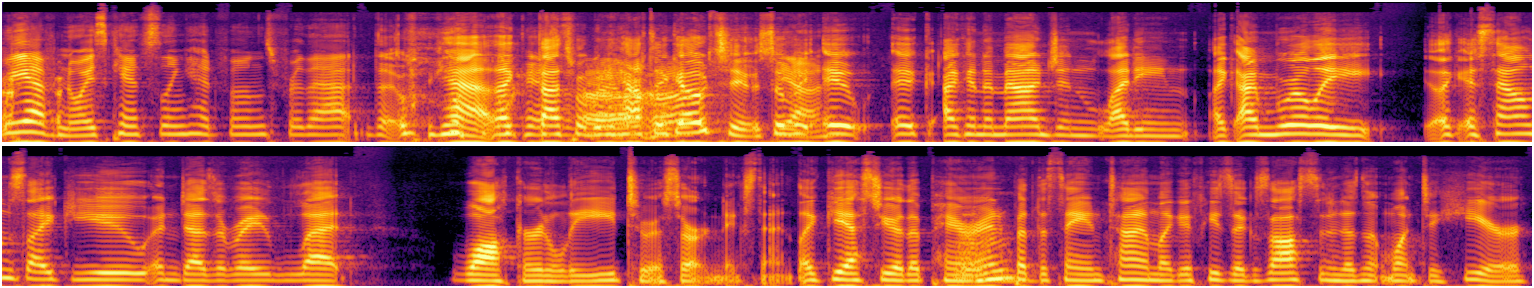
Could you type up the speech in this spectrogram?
we have noise canceling headphones for that. that Yeah, like that's what we have to go to. So we- Yeah. it, it, I can imagine letting like I'm really like it sounds like you and Desiree let Walker lead to a certain extent. Like yes, you're the parent, Mhm. but at the same time, like if he's exhausted and doesn't want to hear,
